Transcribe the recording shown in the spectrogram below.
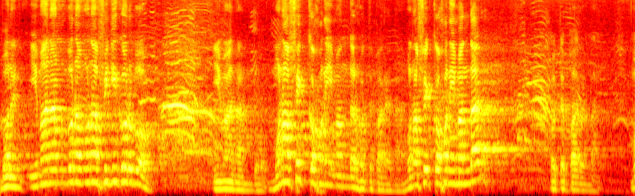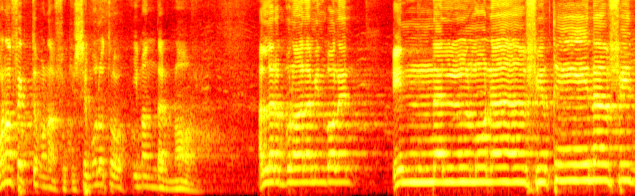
বলেন ইমান আনব না মুনাফিকি করব? ইমান আনব। মুনাফিক কখনো ইমানদার হতে পারে না। মুনাফিক কখনো ইমানদার হতে পারে না। মুনাফিক তো মুনাফিক সে মূলত ইমানদার নয়। আল্লাহ রাব্বুল আলামিন বলেন ইন্নাল মুনাফিকিনা ফিদ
